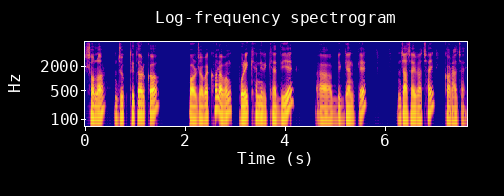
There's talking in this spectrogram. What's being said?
ষোলোর যুক্তিতর্ক, পর্যবেক্ষণ এবং পরীক্ষা নিরীক্ষা দিয়ে বিজ্ঞানকে যাচাই বাছাই করা যায়।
